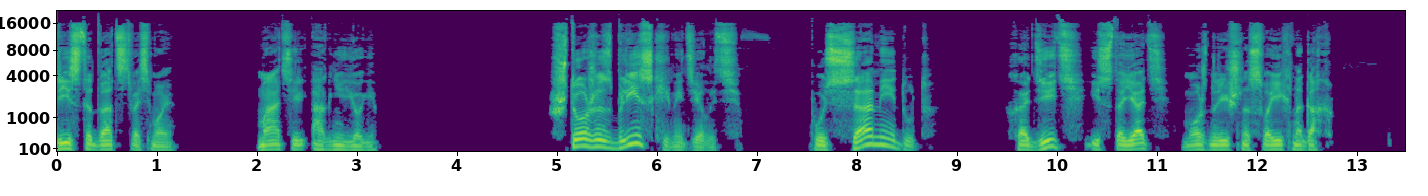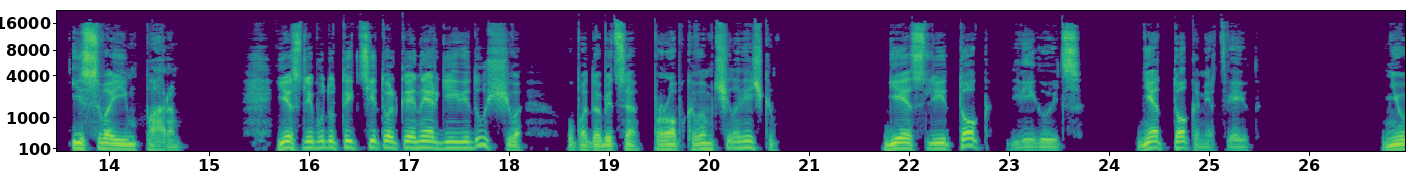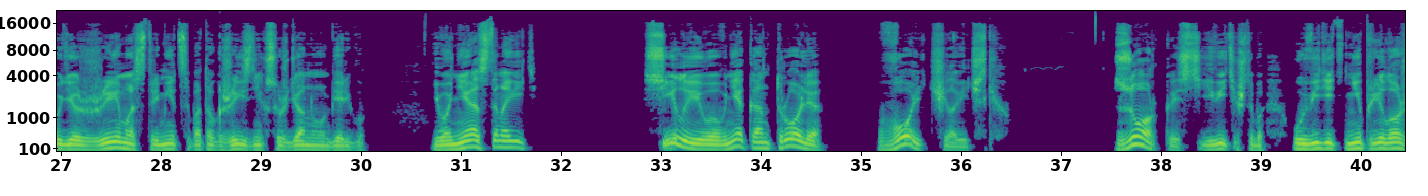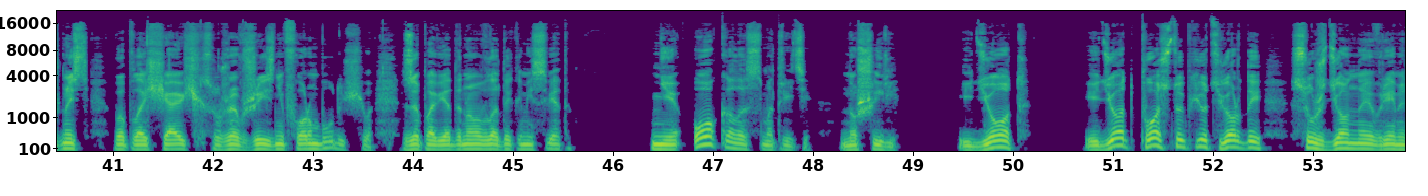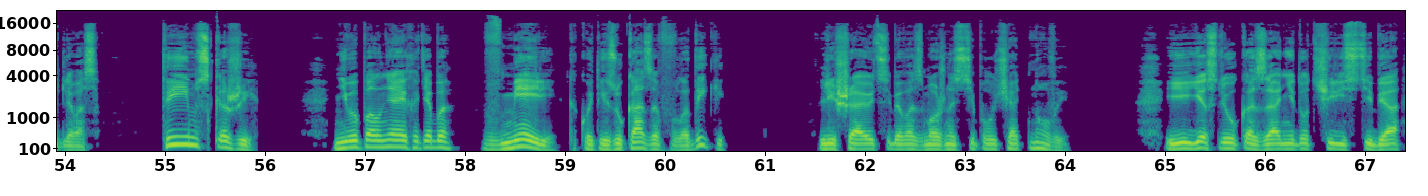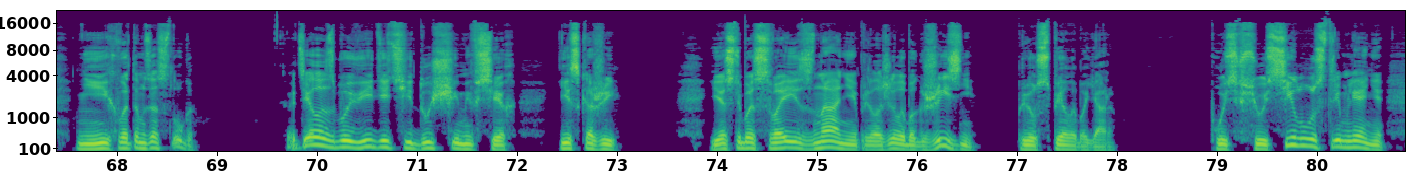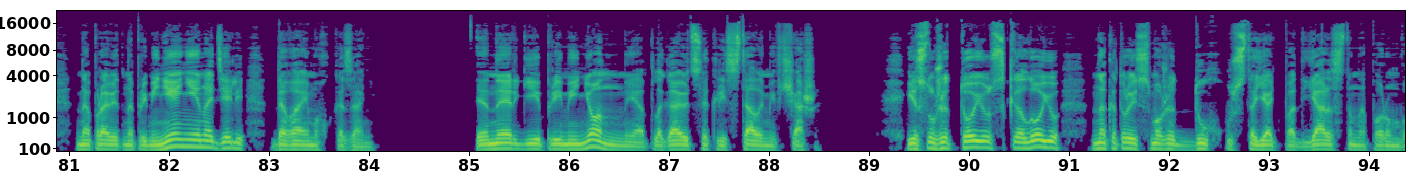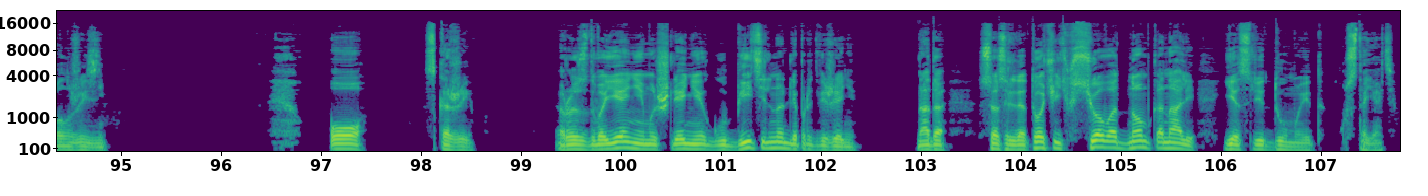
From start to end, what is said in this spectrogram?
328. Матерь Агни-йоги. Что же с близкими делать? Пусть сами идут. Ходить и стоять можно лишь на своих ногах и своим паром. Если будут идти только энергии ведущего, уподобятся пробковым человечкам. Если ток двигается, нет тока мертвеют. Неудержимо стремится поток жизни к сужденному берегу. Его не остановить. Силы его вне контроля воль человеческих. Зоркость явите, чтобы увидеть непреложность воплощающихся уже в жизни форм будущего, заповеданного владыками света. Не около смотрите, но шире. Идет, идет поступью твердой сужденное время для вас. Ты им скажи, не выполняя хотя бы в мере какой-то из указов владыки, лишают себя возможности получать новые. И если указания идут через тебя, не их в этом заслуга. Хотелось бы видеть идущими всех, и скажи, если бы свои знания приложила бы к жизни, преуспела бы яро. Пусть всю силу устремления направит на применение на деле даваемых указаний. Энергии примененные отлагаются кристаллами в чаше и служат тою скалою, на которой сможет дух устоять под яростным напором волн жизни. О, скажи, раздвоение мышления губительно для продвижения. Надо сосредоточить все в одном канале, если думает устоять.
